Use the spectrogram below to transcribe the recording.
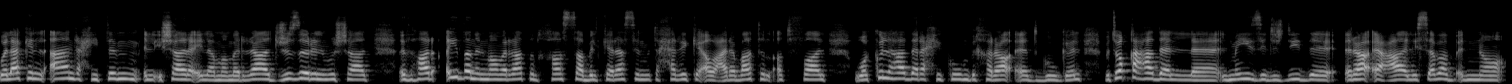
ولكن الآن رح يتم الإشارة إلى ممرات جزر المشاة إظهار أيضا الممرات الخاصة بالكراسي المتحركة أو عربات الأطفال. وكل هذا رح يكون بخرائط جوجل. بتوقع هذا الميزة الجديدة رائعة لسبب إنه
